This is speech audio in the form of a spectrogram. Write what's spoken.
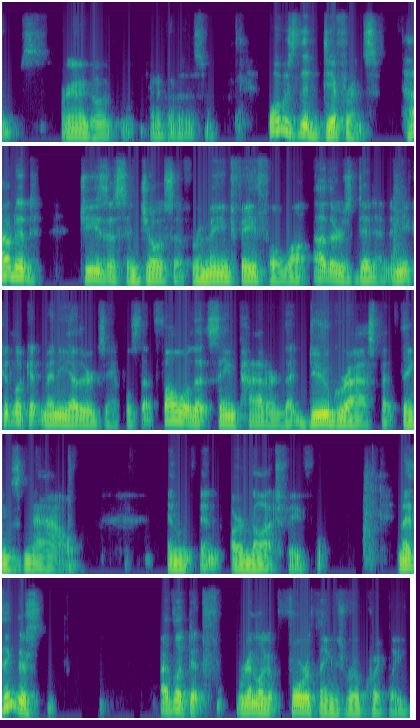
Oops, we're gonna go, We're gonna go to this one. What was the difference? How did Jesus and Joseph remained faithful while others didn't? And you could look at many other examples that follow that same pattern that do grasp at things now and, and are not faithful. And I think there's I've looked at, we're going to look at four things real quickly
